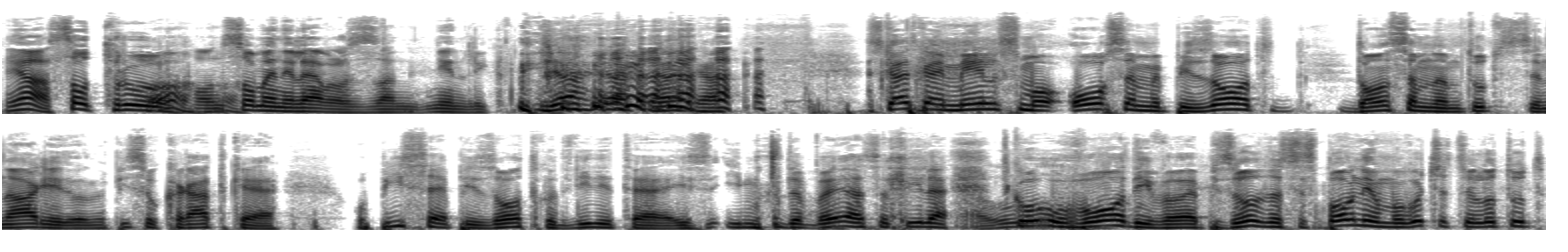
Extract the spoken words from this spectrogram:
Ja, so true oh, on oh. so many levels za njen lik. Ja, ja, ja, ja. Skratka, imeli smo osem epizod, Don sem nam tudi scenarij napisal kratke opise epizod, kot vidite iz IMDB-ja, so tile tako uvodi v epizodo, da se spomnimo, mogoče celo tudi,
